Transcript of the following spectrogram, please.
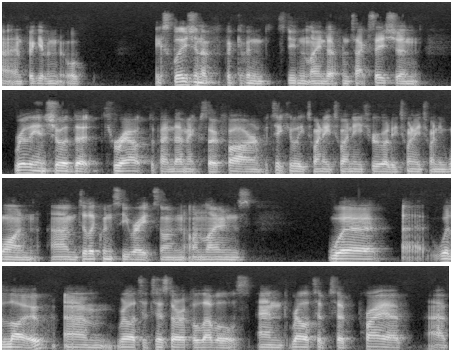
uh, and forgiven or exclusion of forgiven student loan debt from taxation, really ensured that throughout the pandemic so far, and particularly 2020 through early 2021, um, delinquency rates on on loans were uh, were low um, relative to historical levels and relative to prior uh,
